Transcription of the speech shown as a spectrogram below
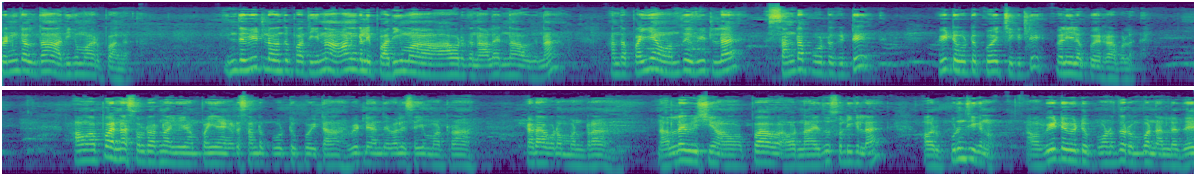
பெண்கள் தான் அதிகமாக இருப்பாங்க. இந்த வீட்டில் வந்து பார்த்தீங்கன்னா ஆண்கள் இப்போ அதிகமாக ஆகிறதுனால என்ன ஆகுதுன்னா அந்த பையன் வந்து வீட்டில் சண்டை போட்டுக்கிட்டு வீட்டை விட்டு கோயிச்சிக்கிட்டு வெளியில் போயிடுறாப்புல. அவங்க அப்பா என்ன சொல்கிறாருன்னா ஐயோ என் பையன் என்கிட்ட சண்டை போட்டு போயிட்டான். வீட்டில் எந்த வேலையும் செய்ய மாட்றான். கடா குடம் பண்ணுறான் நல்ல விஷயம். அவன் அப்பா அவர் நான் எதுவும் சொல்லிக்கல. அவர் புரிஞ்சுக்கணும். அவன் வீட்டை விட்டு போனது ரொம்ப நல்லது.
